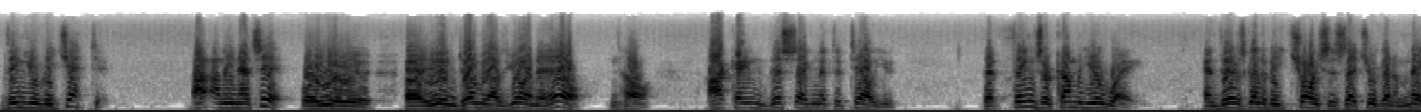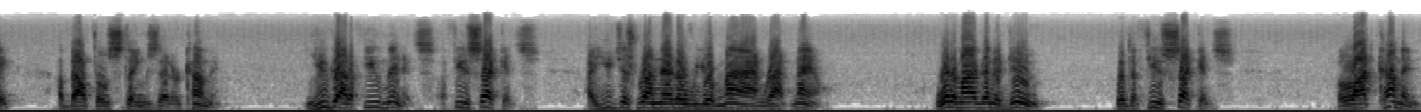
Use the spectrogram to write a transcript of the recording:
then you reject it. I, I mean, that's it. Well, you, uh, you didn't tell me I was going to hell. No. I came to this segment to tell you that things are coming your way and there's going to be choices that you're going to make about those things that are coming. You got a few minutes, a few seconds. Uh, you just run that over your mind right now. What am I going to do with a few seconds? A lot coming.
